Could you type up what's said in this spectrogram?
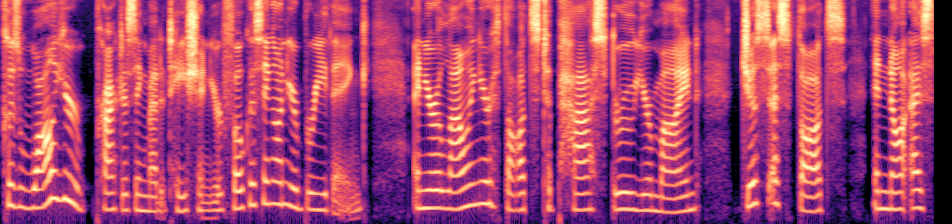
Because while you're practicing meditation, you're focusing on your breathing and you're allowing your thoughts to pass through your mind just as thoughts and not as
